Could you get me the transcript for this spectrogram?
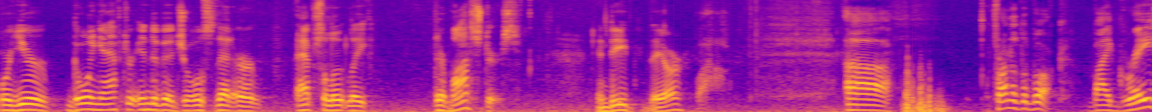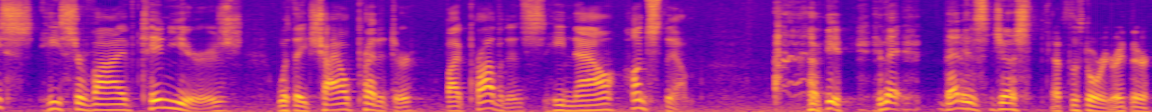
where you're going after individuals that are absolutely they're monsters. Indeed, they are. Wow. Uh, front of the book. By grace, he survived 10 years with a child predator. By providence, he now hunts them. I mean, that, that is just, That's the story right there.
